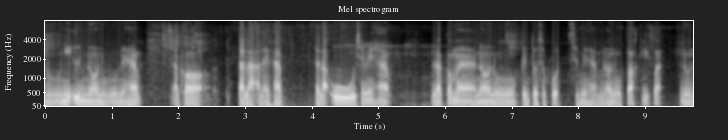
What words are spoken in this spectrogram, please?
หนูนี่อื่นนอหนูนะครับ แล้วก็สระอะไรครับ สระอูใช่ไหมครับ แล้วก็มานอหนูเป็นตัวสะกดใช่ไหมครับนอหนูก็เรียกว่านุน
